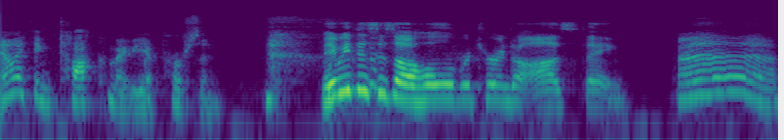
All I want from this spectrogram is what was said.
Now I think talk might be a person. Maybe this is a whole Return to Oz thing. Ah.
